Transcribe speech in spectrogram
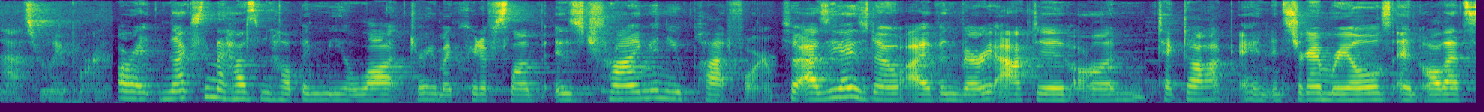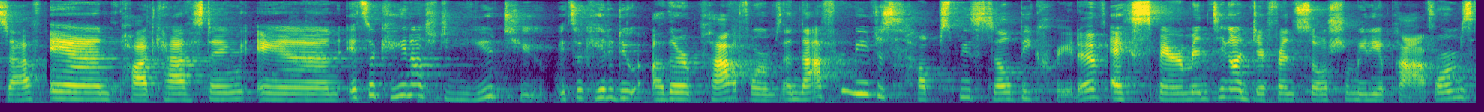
that's really important. All right, the next thing that has been helping me a lot during my creative slump is trying a new platform. So as you guys know, I've been very active on TikTok and Instagram Reels and all that stuff and podcasting and it's okay not to do YouTube. It's okay to do other platforms and that for me just helps me still be creative, experimenting on different social media platforms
